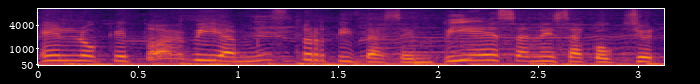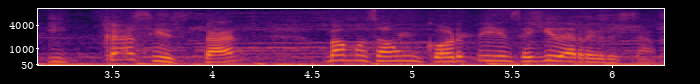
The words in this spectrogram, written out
en lo que todavía mis tortitas empiezan esa cocción y casi están, vamos a un corte y enseguida regresamos.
